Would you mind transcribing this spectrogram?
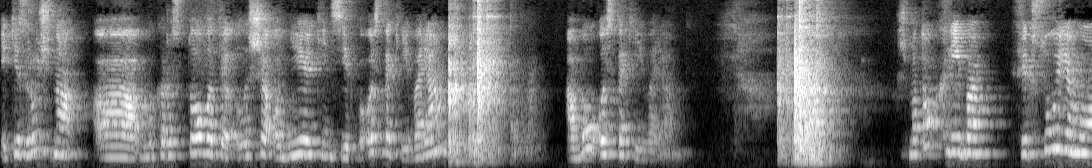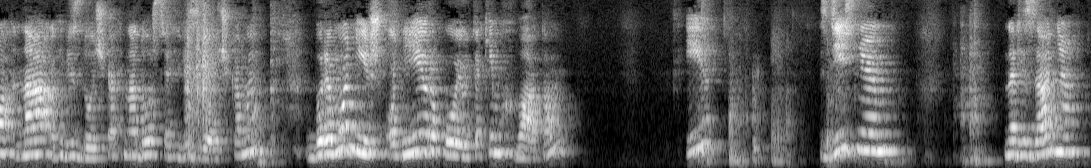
які зручно використовувати лише однією кінцівкою. Ось такий варіант, або ось такий варіант. Шматок хліба фіксуємо на гвіздочках, на дошці гвіздочками. Беремо ніж однією рукою таким хватом і здійснюємо нарізання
